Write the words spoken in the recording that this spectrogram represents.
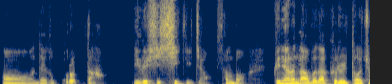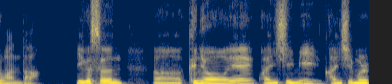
어, 내가 부럽다. 이것이 시기죠. 3번 그녀는 나보다 그를 더 좋아한다. 이것은 어, 그녀의 관심이 관심을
